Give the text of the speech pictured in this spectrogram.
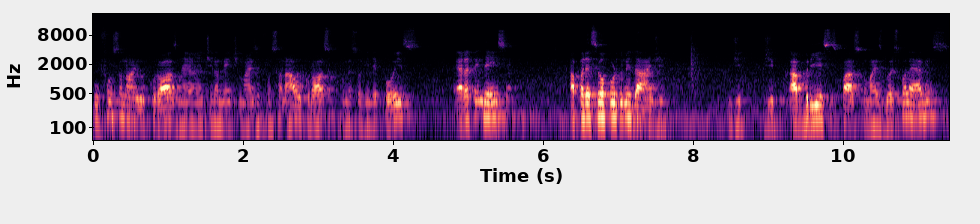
o funcional e o cross, né, antigamente mais o funcional, o cross começou a vir depois, era a tendência, apareceu a oportunidade de, de abrir esse espaço com mais dois colegas.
